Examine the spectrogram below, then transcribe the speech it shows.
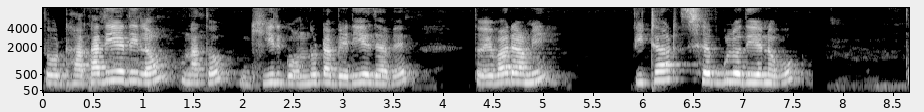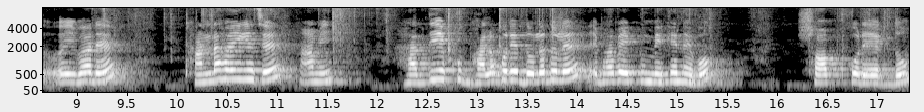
তো ঢাকা দিয়ে দিলাম, না তো ঘির গন্ধটা বেরিয়ে যাবে। তো এবারে আমি পিঠার শেপগুলো দিয়ে নেব। তো এইবারে ঠান্ডা হয়ে গেছে, আমি হাত দিয়ে খুব ভালো করে দোলে দোলে এভাবে একটু মেখে নেব, সফট করে একদম।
